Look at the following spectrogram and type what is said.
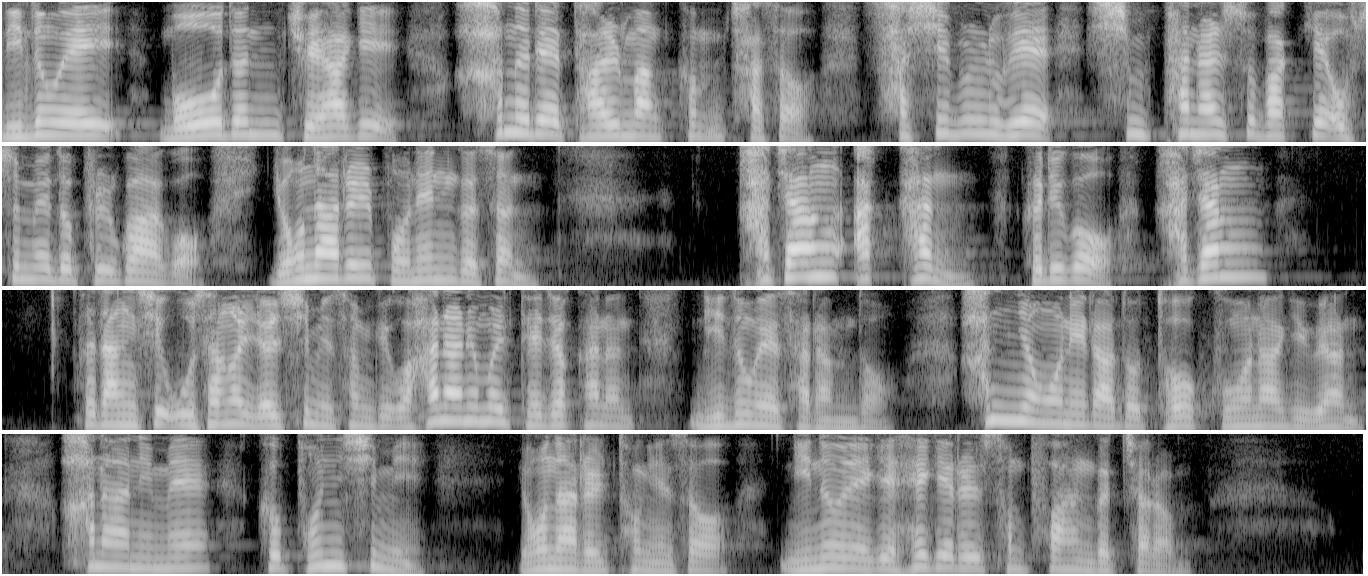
니누의 모든 죄악이 하늘에 닿을 만큼 차서 40일 후에 심판할 수밖에 없음에도 불구하고 요나를 보낸 것은 가장 악한 그리고 가장 그 당시 우상을 열심히 섬기고 하나님을 대적하는 니누의 사람도 한 영혼이라도 더 구원하기 위한 하나님의 그 본심이 요나를 통해서 니누에게 해결을 선포한 것처럼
